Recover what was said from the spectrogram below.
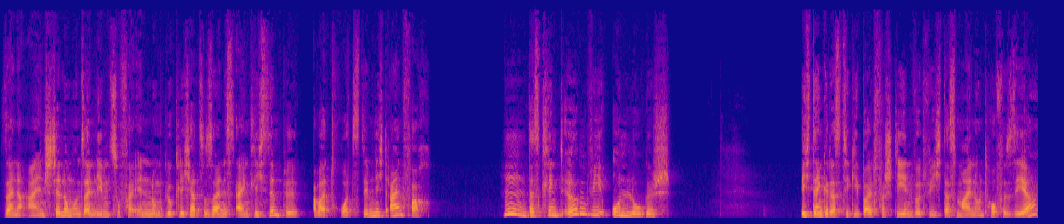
seine Einstellung und sein Leben zu verändern, um glücklicher zu sein, ist eigentlich simpel, aber trotzdem nicht einfach. Hm, das klingt irgendwie unlogisch. Ich denke, dass Tiki bald verstehen wird, wie ich das meine und hoffe sehr,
